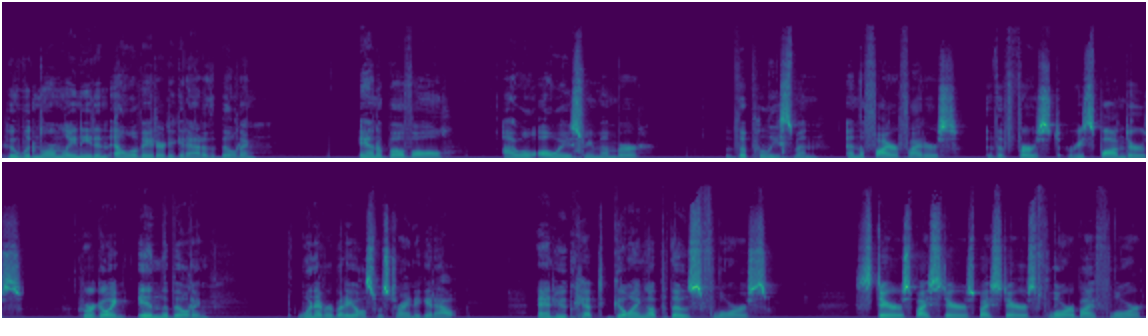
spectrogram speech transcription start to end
who would normally need an elevator to get out of the building. And above all, I will always remember the policemen and the firefighters, the first responders who were going in the building when everybody else was trying to get out, and who kept going up those floors, stairs by stairs by stairs, floor by floor,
